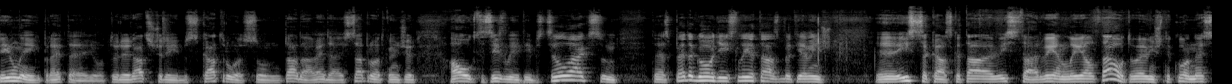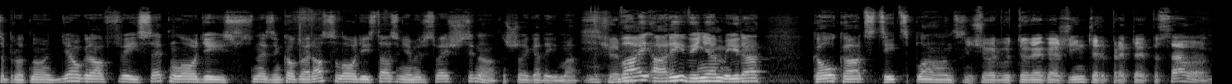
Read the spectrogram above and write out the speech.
pilnīgi pretējo. Tur ir atšķirības katros, un tādā veidā es saprotu, ka viņš ir augstas izglītības cilvēks un tās pedagoģijas lietās, bet ja viņš e, izsakās, ka tā viss tā ir viena liela tauta, vai viņš neko nesaprot no geogrāfijas, etnoloģijas, nezinu, kaut vai rasoloģijas, tās viņam ir svešas zinātnes šajā gadījumā. Vai arī viņam ir kaut kāds cits plāns. Viņš varbūt to vienkārši interpretē pa savām.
